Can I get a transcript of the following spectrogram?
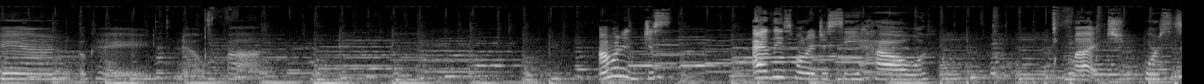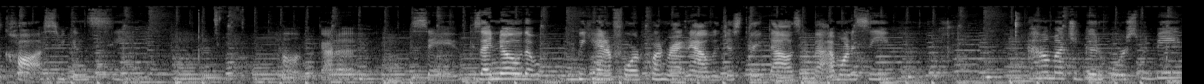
and okay, no. Uh, I want to just, I at least want to just see how much horses cost. We can see how long we gotta save. Because I know that we can't afford one right now with just 3000 but I want to see how much a good horse would be.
